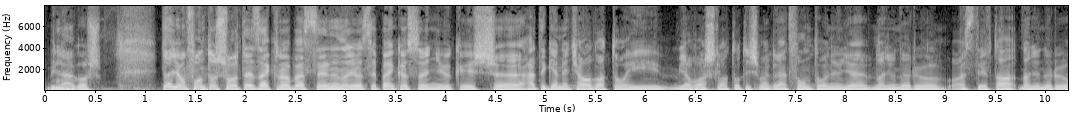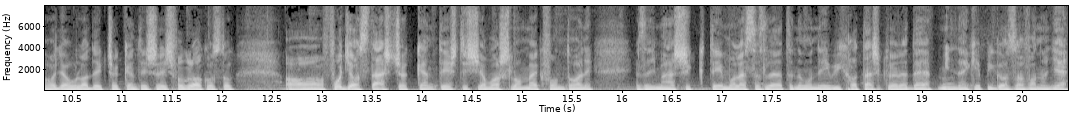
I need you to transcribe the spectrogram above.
Világos. Uh-huh. Nagyon fontos volt ezekről beszélni, nagyon szépen köszönjük, és hát igen, egy hallgatói javaslatot is meg lehet fontolni, ugye nagyon örül, ezt írta, nagyon örül, hogy a hulladék csökkentéssel is foglalkoztok. A fogyasztás csökkentést is javaslom megfontolni. Ez egy másik téma lesz, ez lehet, hogy nem a névig hatáskörre, de mindenképp igaza van, ugye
